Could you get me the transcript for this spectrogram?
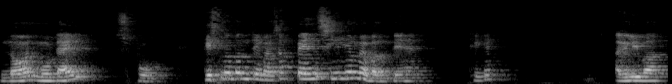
नॉन मोटाइल स्पोर किसमें बनते हैं भाई साहब? पेंसिलियम में बनते हैं, ठीक है? अगली बात।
